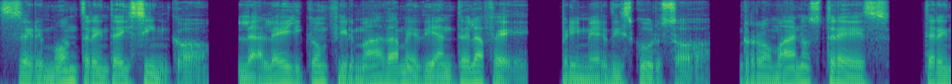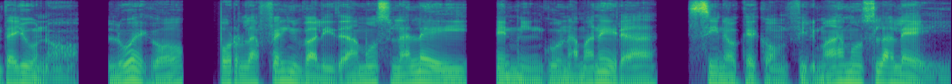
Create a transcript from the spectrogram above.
Sermón 35. La ley confirmada mediante la fe. Primer discurso. Romanos 3, 31. Luego, por la fe invalidamos la ley, en ninguna manera, sino que confirmamos la ley.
